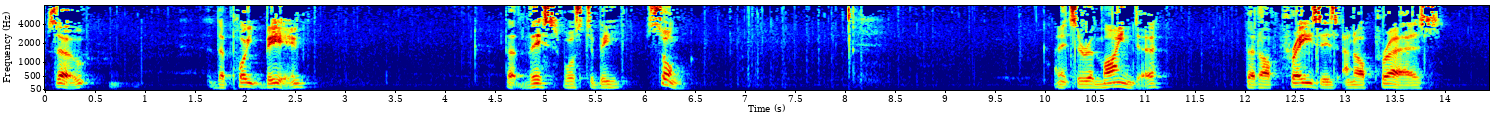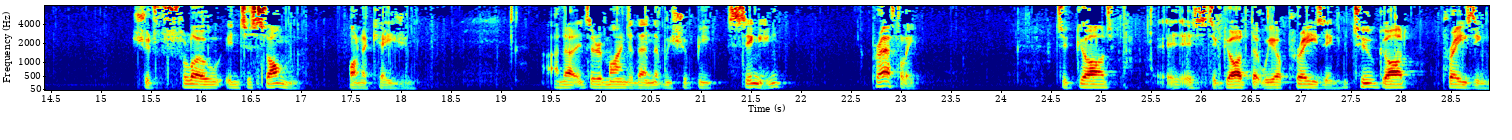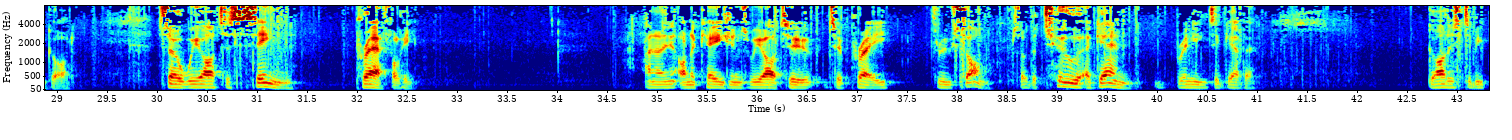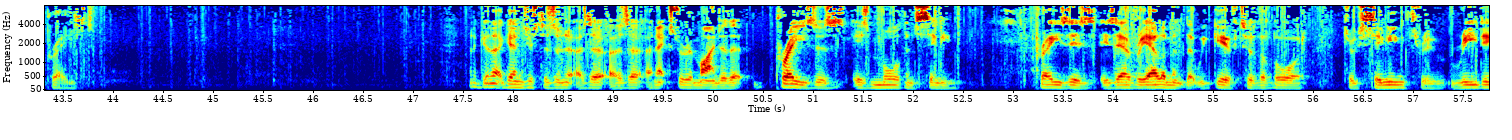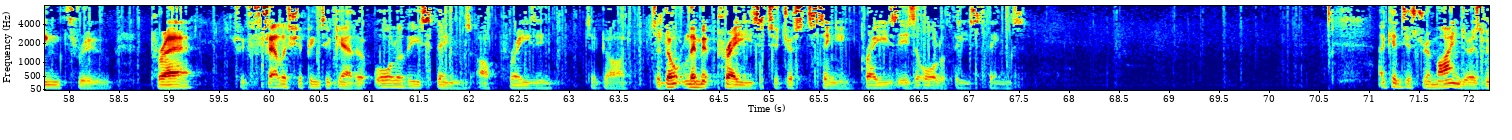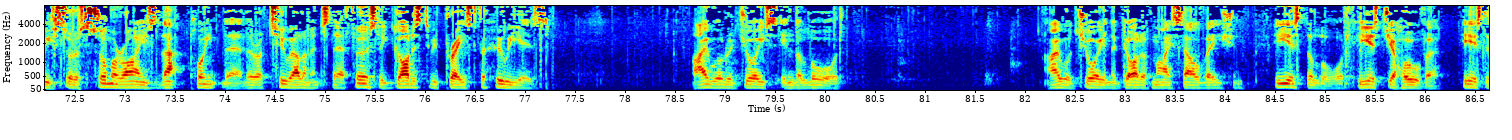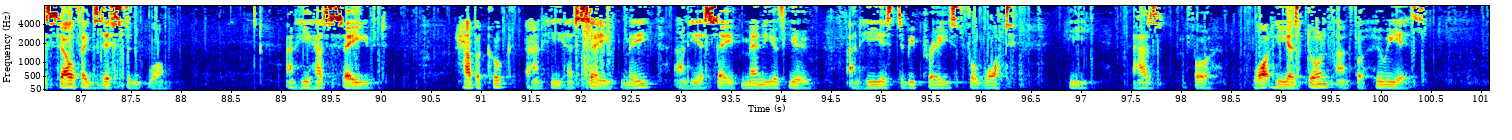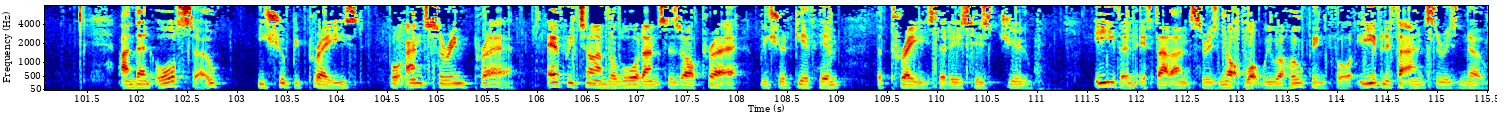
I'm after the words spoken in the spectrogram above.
So, the point being that this was to be sung. And it's a reminder that our praises and our prayers should flow into song on occasion. And it's a reminder then that we should be singing prayerfully. To God, it is to God that we are praising. To God, praising God. So we are to sing prayerfully. And on occasions we are to, to pray through song. So the two again bringing together. God is to be praised. And again, again just as, an, as, a, as a, an extra reminder that praise is, is more than singing. Praise is, is every element that we give to the Lord through singing, through reading, through prayer, through fellowshipping together. All of these things are praising to God. So don't limit praise to just singing. Praise is all of these things. Again, just a reminder as we sort of summarize that point there, there are two elements there. Firstly, God is to be praised for who he is. I will rejoice in the Lord. I will joy in the God of my salvation. He is the Lord. He is Jehovah. He is the self-existent one. And he has saved Habakkuk and he has saved me and he has saved many of you. And he is to be praised for what he has, for what he has done and for who he is. And then also, he should be praised for answering prayer. Every time the Lord answers our prayer, we should give him the praise that is his due. Even if that answer is not what we were hoping for, even if that answer is no.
